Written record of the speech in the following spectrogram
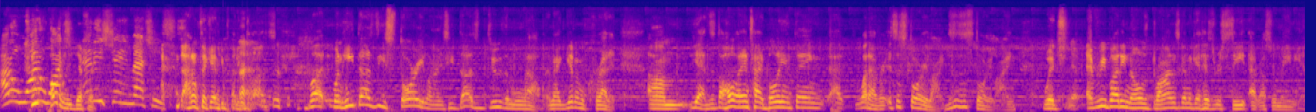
I don't want to watch totally different. any Shane matches. I don't think anybody does. but when he does these storylines, he does do them well, and I give him credit. Um, yeah, this, the whole anti-bullying thing, uh, whatever. It's a storyline. This is a storyline, which Yep. everybody knows Braun's going to get his receipt at WrestleMania.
